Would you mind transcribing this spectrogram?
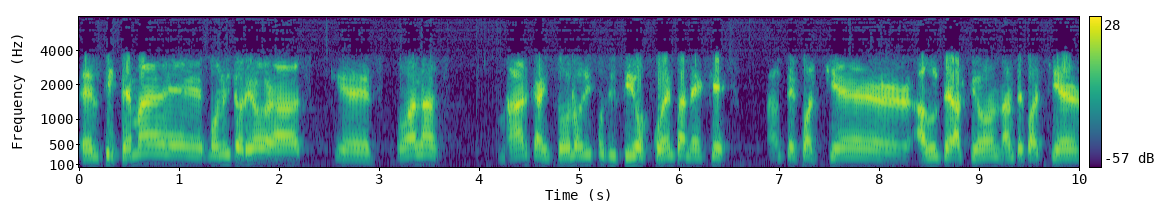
El sistema de monitoreo, ¿verdad? Que todas las marcas y todos los dispositivos cuentan es que ante cualquier adulteración, ante cualquier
